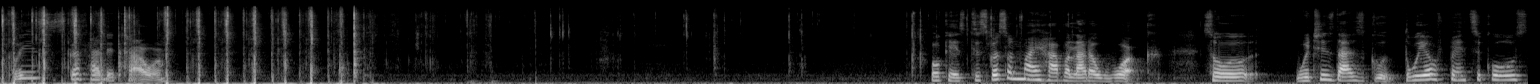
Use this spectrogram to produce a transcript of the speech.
please. Let's clarify the tower. Okay, this person might have a lot of work. So, which is that's good. Three of Pentacles,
